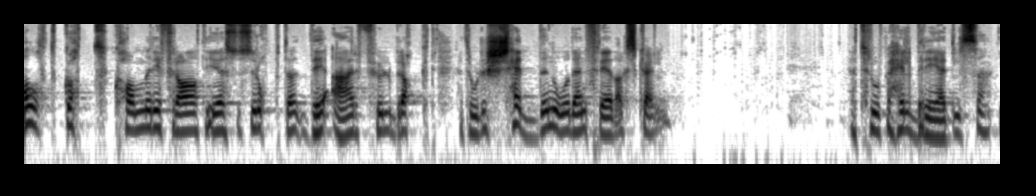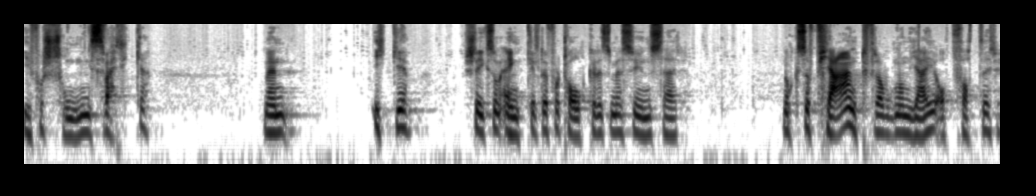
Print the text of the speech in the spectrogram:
alt godt kommer ifra at Jesus ropte 'Det er fullbrakt'. Jeg tror det skjedde noe den fredagskvelden. Jeg tror på helbredelse i forsoningsverket. Men ikke slik som enkelte fortolker det, som jeg synes er nokså fjernt fra hvordan jeg oppfatter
